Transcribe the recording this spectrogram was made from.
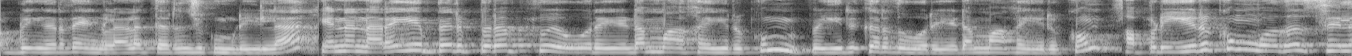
அப்படிங்கறத எங்களால தெரிஞ்சுக்க முடியல. ஏன்னா நிறைய பேர் பிறப்பு ஒரு இடமாக இருக்கும். இப்போ இருக்கிறது ஒரு இடமாக இருக்கும். அப்படி இருக்கும்போது சில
